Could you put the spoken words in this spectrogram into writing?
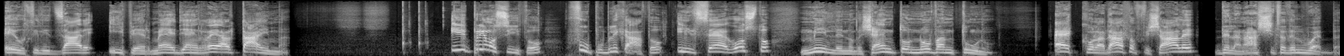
e utilizzare ipermedia in real time. Il primo sito fu pubblicato il 6 agosto 1991. Ecco la data ufficiale della nascita del web.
